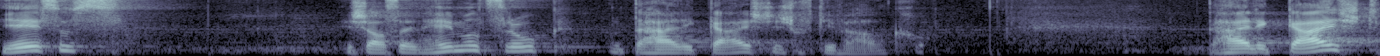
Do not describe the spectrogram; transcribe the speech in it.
Jesus ist also in den Himmel zurück und der Heilige Geist ist auf die Welt gekommen. Der Heilige Geist,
